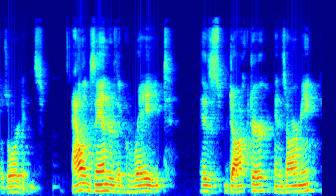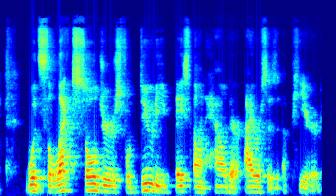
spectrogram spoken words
those organs. Alexander the Great, his doctor in his army, would select soldiers for duty based on how their irises appeared.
